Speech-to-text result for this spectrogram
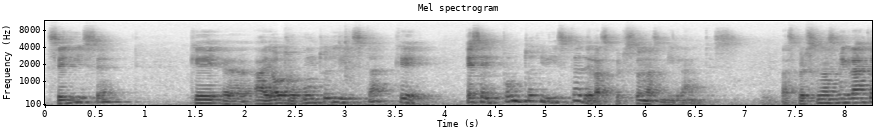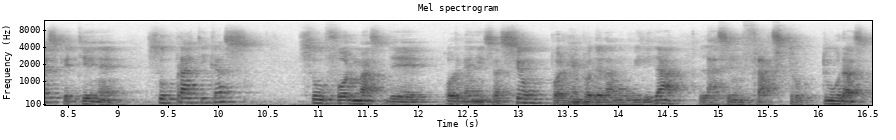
se dice que eh, hay otro punto de vista que es el punto de vista de las personas migrantes. Las personas migrantes que tienen sus prácticas, sus formas de organización, por ejemplo, de la movilidad, las infraestructuras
